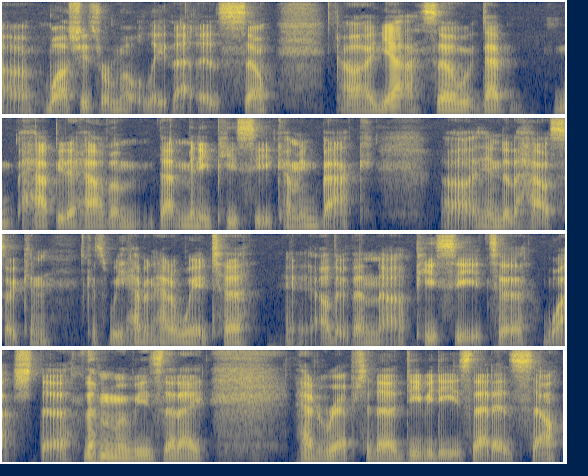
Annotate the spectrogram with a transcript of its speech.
uh, while she's remotely, that is. So uh, yeah, so that happy to have um, that mini PC coming back uh, into the house so I can because we haven't had a way to other than uh, PC to watch the the movies that I had ripped the DVDs that is. So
